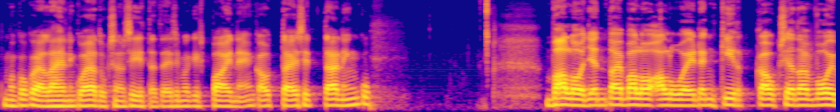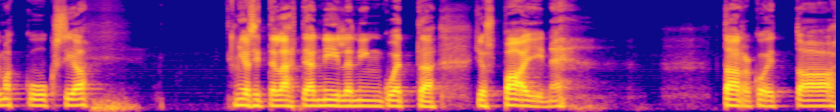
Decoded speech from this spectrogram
Kun mä koko ajan lähden niin kuin siitä, että esimerkiksi paineen kautta esittää niin kuin valojen tai valoalueiden kirkkauksia tai voimakkuuksia, ja sitten lähteä niille, niin kuin, että jos paine tarkoittaa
